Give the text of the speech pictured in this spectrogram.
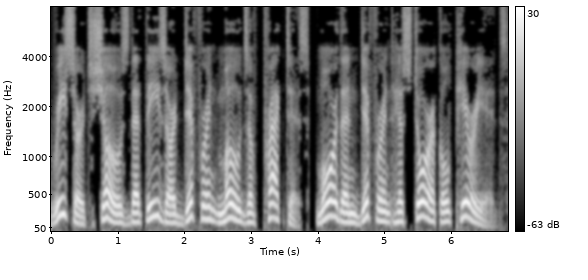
Research shows that these are different modes of practice, more than different historical periods.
